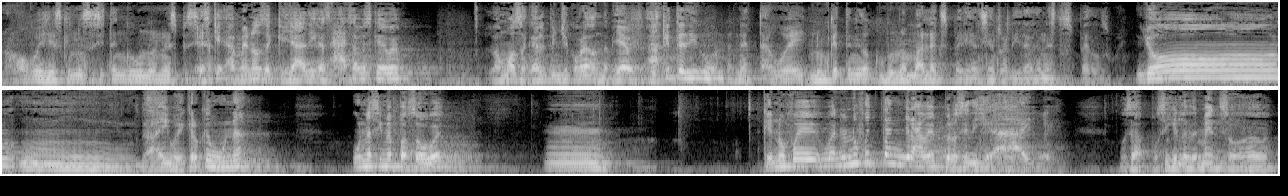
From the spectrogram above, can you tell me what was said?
No, güey, es que no sé si tengo uno en especial. Es que a menos de que ya digas, ah, ¿sabes qué, güey? Vamos a sacar el pinche cobre a donde me lleves. Es Ah, que te digo, la neta, güey, nunca he tenido como una mala experiencia en realidad en estos pedos, güey. Yo. mm, ay, güey, creo que una. Una sí me pasó, güey. Mm, que no fue. Bueno, no fue tan grave, pero sí dije, ay, güey. O sea, pues síguele de menso.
